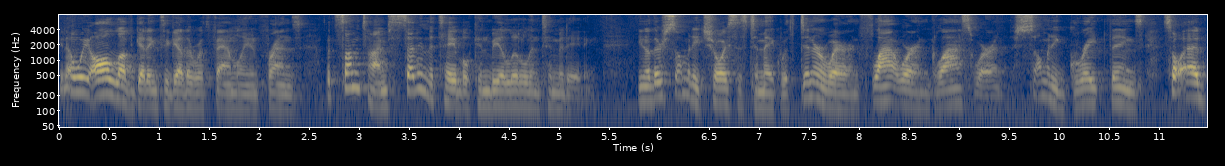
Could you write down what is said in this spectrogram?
You know, we all love getting together with family and friends, but sometimes setting the table can be a little intimidating. You know, there's so many choices to make with dinnerware and flatware and glassware, and there's so many great things. So, Ed,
